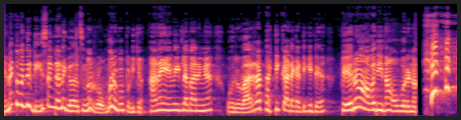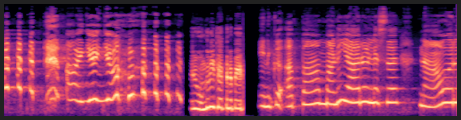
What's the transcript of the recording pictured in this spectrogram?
எனக்கு வந்து டீசெண்டான கேர்ள்ஸ்னா ரொம்ப ரொம்ப பிடிக்கும். ஆனா என் வீட்ல பாருங்க ஒரு வர்ற பட்டிக்காடை கட்டிக்கிட்டு பெரும் அவதி தான் ஒவ்வொரு நாள். ஐயோ சரி உங்க வீட்ல எத்தனை பேர்? எனக்கு அப்பா அம்மானு யாரும் இல்லை சார் நான் ஒரு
